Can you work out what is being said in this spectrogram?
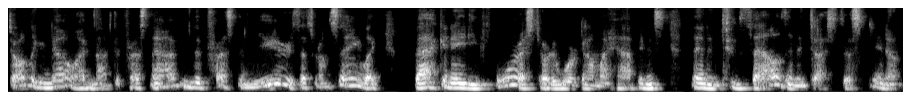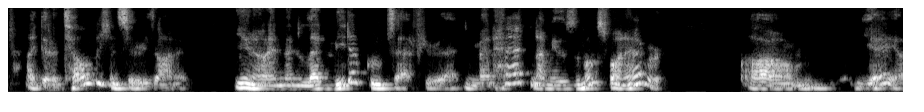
Darling, no, I'm not depressed now. I've been depressed in years. That's what I'm saying. Like back in 84, I started working on my happiness. Then in 2000, it just, just, you know, I did a television series on it, you know, and then led meetup groups after that in Manhattan. I mean, it was the most fun ever. Um, yeah.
